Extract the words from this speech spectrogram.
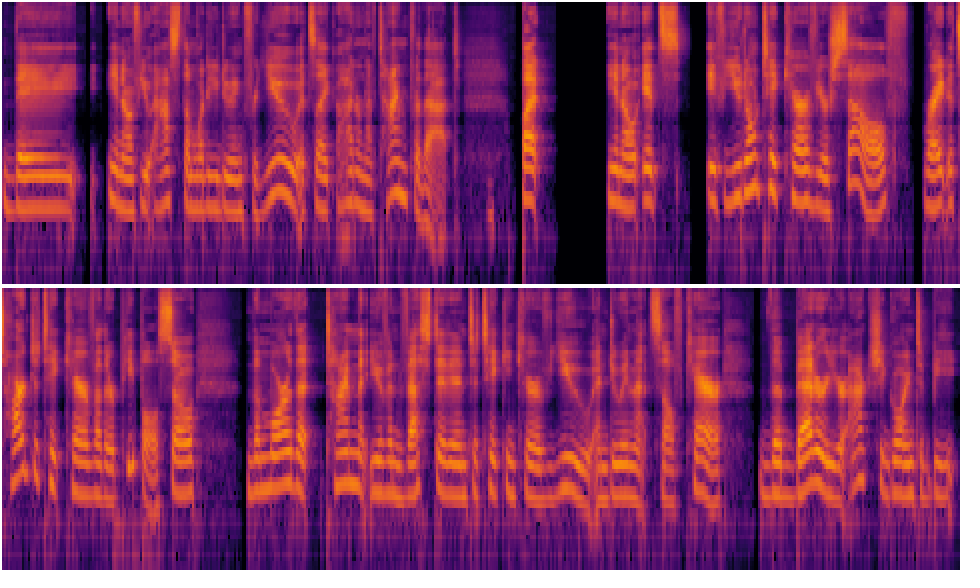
they you know if you ask them what are you doing for you? it's like oh, i don't have time for that. But you know it's if you don't take care of yourself right it's hard to take care of other people. So the more that time that you've invested into taking care of you and doing that self-care the better you're actually going to be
